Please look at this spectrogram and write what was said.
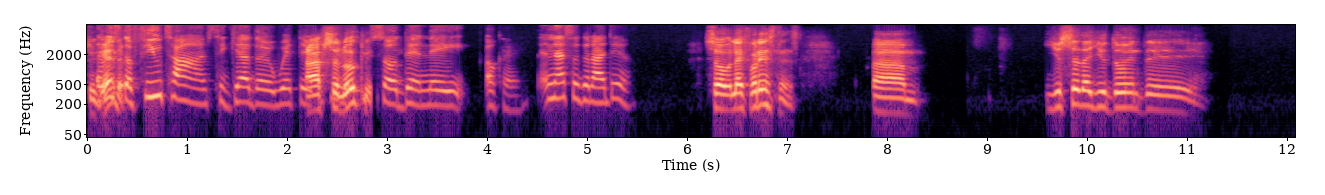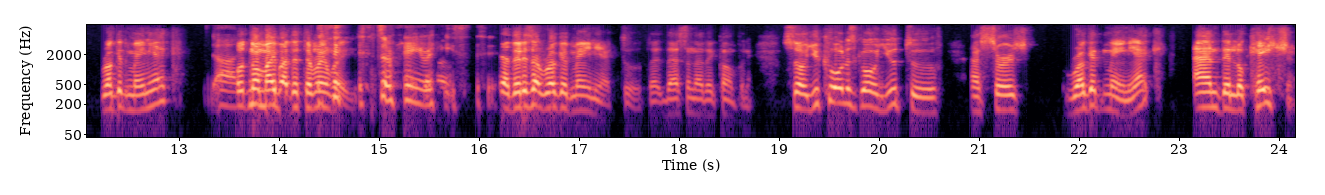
together. at least a few times together with their absolutely. so then they okay, and that's a good idea. So, like for instance, um, you said that you're doing the Rugged Maniac. Uh, oh, no, my bad. The terrain race. terrain race. yeah, there is a Rugged Maniac too. That, that's another company. So you could always go on YouTube and search Rugged Maniac and the location.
